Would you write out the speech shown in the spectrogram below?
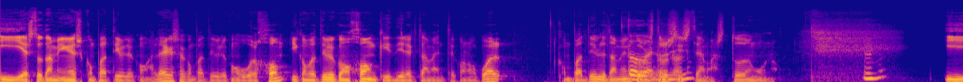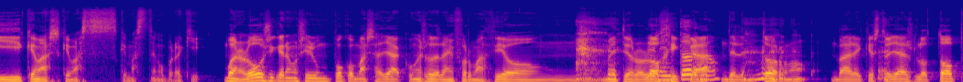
Y esto también es compatible con Alexa, compatible con Google Home y compatible con HomeKit directamente, con lo cual compatible también con los tres sistemas, todo en uno. ¿Y qué más? ¿Qué más? ¿Qué más tengo por aquí? Bueno, luego si queremos ir un poco más allá con eso de la información meteorológica del entorno, vale, que esto ya es lo top,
